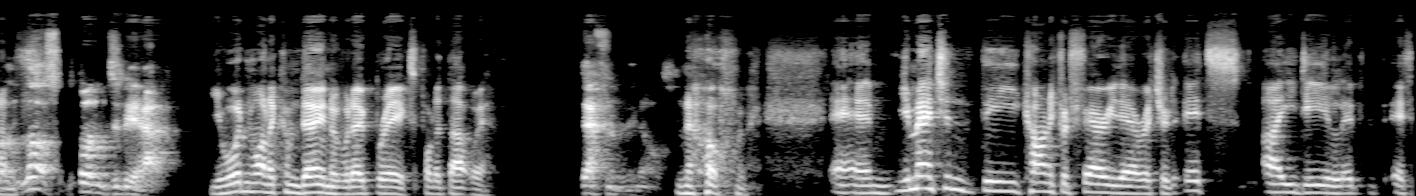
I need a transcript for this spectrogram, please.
And Lots of fun to be had. You wouldn't want to come down without brakes. put it that way. Definitely not. No. Um, you mentioned the Carlingford Ferry there, Richard. It's ideal. It, it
